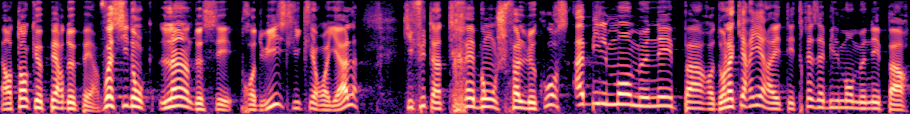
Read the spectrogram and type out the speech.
et en tant que père de père. Voici donc l'un de ses produits, Slickly Royal, qui fut un très bon cheval de course, habilement mené par, dont la carrière a été très habilement menée par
